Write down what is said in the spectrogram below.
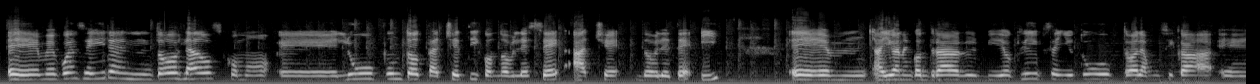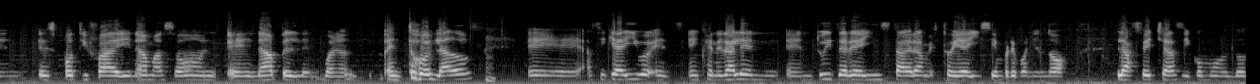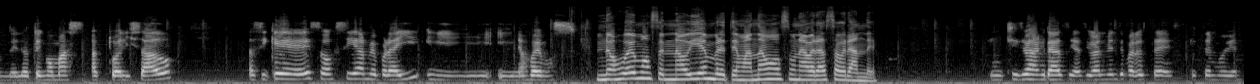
Eh, me pueden seguir en todos lados como eh, lu.tachetti con doble C, H, T, I. Em, ahí van a encontrar videoclips en YouTube, toda la música en Spotify, en Amazon, en Apple, bueno, en, todos lados. Hmm. Eh, así que ahí en, general en, en, Twitter e Instagram estoy ahí siempre poniendo las fechas y como donde lo tengo más actualizado. Así que eso, síganme por ahí y, y nos vemos. Nos vemos en noviembre, te mandamos un abrazo grande. Muchísimas gracias, igualmente para ustedes, que estén muy bien.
